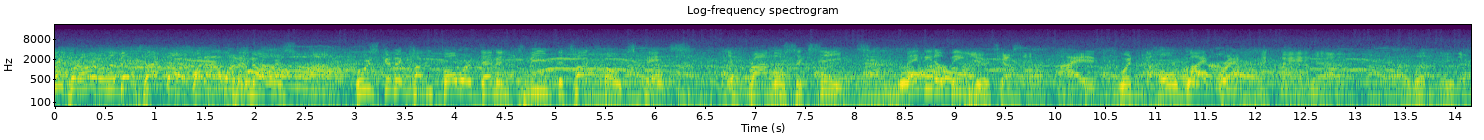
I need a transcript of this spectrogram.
sleeper hold on the big tugboat. What I want to know is uh, who's going to come forward then and plead the tugboat's case if Bravo succeeds. Maybe it'll be you, Jesse. I wouldn't hold my breath, McMahon. Yeah, I wouldn't either.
